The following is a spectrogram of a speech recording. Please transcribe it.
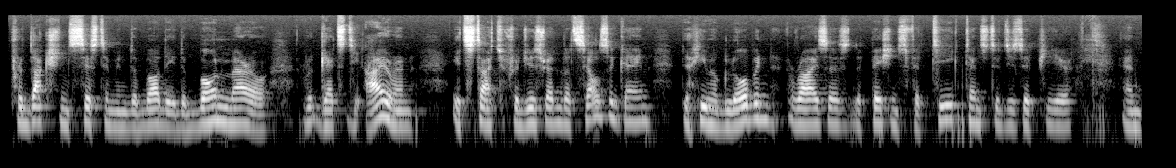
production system in the body, the bone marrow, gets the iron, it starts to produce red blood cells again. The hemoglobin rises, the patient's fatigue tends to disappear, and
